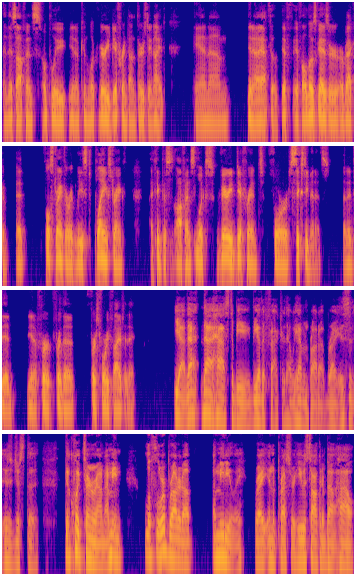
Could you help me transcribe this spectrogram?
and this offense hopefully, you know, can look very different on Thursday night. And, um, you know, to, if, if all those guys are, are back at, at full strength or at least playing strength, I think this offense looks very different for 60 minutes than it did, you know, for, for the first 45 today. Yeah, that that has to be the other factor that we haven't brought up, right? Is is just the the quick turnaround. I mean, LaFleur brought it up immediately, right? In the presser, he was talking about how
